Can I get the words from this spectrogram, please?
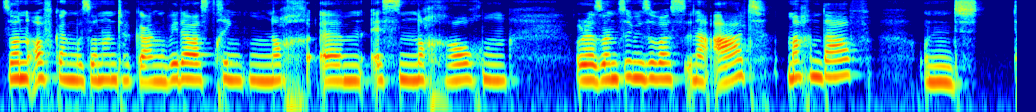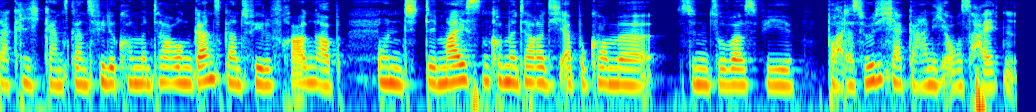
Sonnenaufgang bis Sonnenuntergang weder was trinken, noch ähm, essen, noch rauchen oder sonst irgendwie sowas in der Art machen darf. Und da kriege ich ganz, ganz viele Kommentare und ganz, ganz viele Fragen ab. Und die meisten Kommentare, die ich abbekomme, sind sowas wie, boah, das würde ich ja gar nicht aushalten.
